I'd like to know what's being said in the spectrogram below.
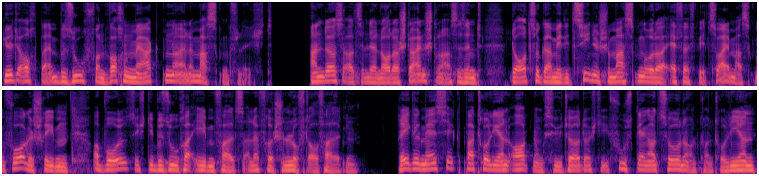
gilt auch beim Besuch von Wochenmärkten eine Maskenpflicht. Anders als in der Nordersteinstraße sind dort sogar medizinische Masken oder FFP2-Masken vorgeschrieben, obwohl sich die Besucher ebenfalls an der frischen Luft aufhalten. Regelmäßig patrouillieren Ordnungshüter durch die Fußgängerzone und kontrollieren,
